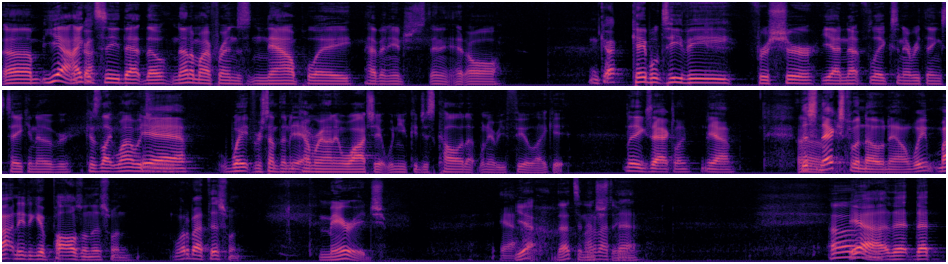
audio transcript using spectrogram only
Um, yeah, I Okay. can see that though. None of my friends now play, have an interest in it at all. Okay. Cable TV for sure. Yeah, Netflix and everything's taken over. Because like, why would Yeah. you wait for something to Yeah. come around and watch it when you could just call it up whenever you feel like it? Exactly. Yeah. This Um, next one, though, now we might need to give pause on this one. What about this one? Marriage. Yeah. Yeah, that's an What about interesting that? one. Um, yeah, that that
